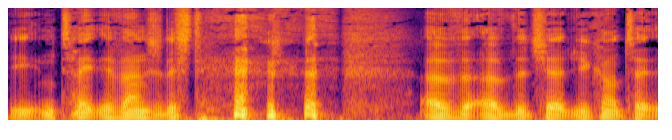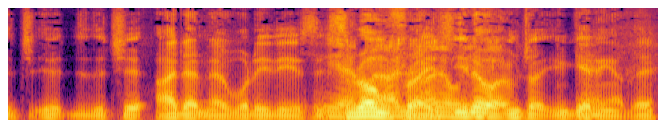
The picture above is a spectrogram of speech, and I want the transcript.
You can take the evangelist of of the church. You can't take the, the church. I don't know what it is. It's yeah, the wrong phrase. Know you know what I'm, you're getting yeah. at there.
